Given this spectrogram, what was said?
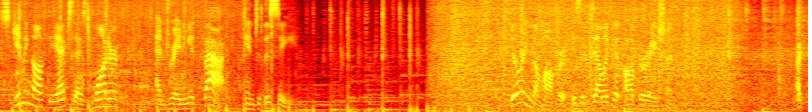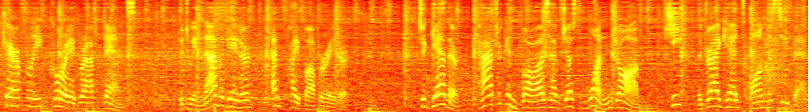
skimming off the excess water and draining it back into the sea. Filling the hopper is a delicate operation. A carefully choreographed dance between navigator and pipe operator. Together, Patrick and Boz have just one job, keep the dragheads on the seabed.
